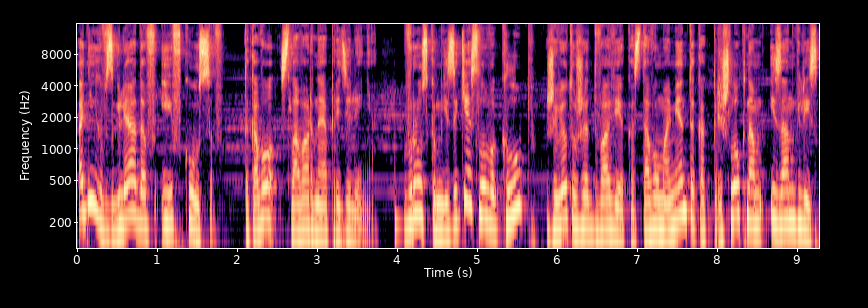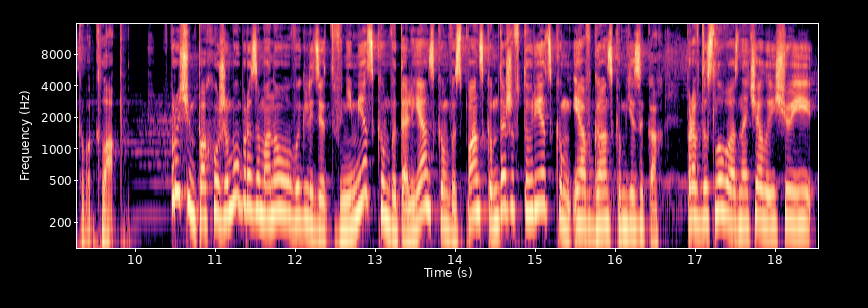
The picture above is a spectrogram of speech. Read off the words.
одних взглядов и вкусов. Таково словарное определение. В русском языке слово «клуб» живет уже два века, с того момента, как пришло к нам из английского «клаб». Впрочем, похожим образом оно выглядит в немецком, в итальянском, в испанском, даже в турецком и афганском языках. Правда, слово означало еще и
